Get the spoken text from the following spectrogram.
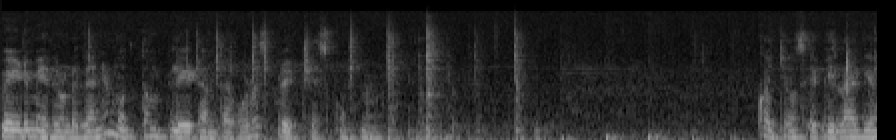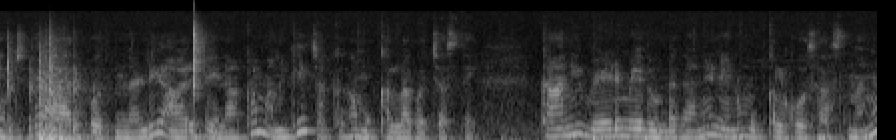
వేడి మీద ఉండగానే మొత్తం ప్లేట్ అంతా కూడా స్ప్రెడ్ చేసుకుంటున్నాను. కొంచెం సేపు ఇలాగే ఉంచితే ఆరిపోతుందండి. ఆరిపోయినాక మనకి చక్కగా ముక్కల్లాగా వచ్చేస్తాయి. కానీ వేడి మీద ఉండగానే నేను ముక్కలు కోసేస్తున్నాను.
